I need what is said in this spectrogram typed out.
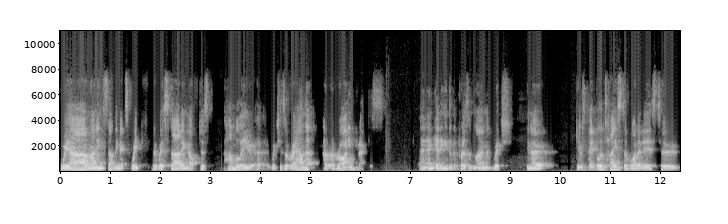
we are running something next week that we're starting off just humbly, uh, which is around that a, writing practice and, and, getting into the present moment, which you know gives people a taste of what it is to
